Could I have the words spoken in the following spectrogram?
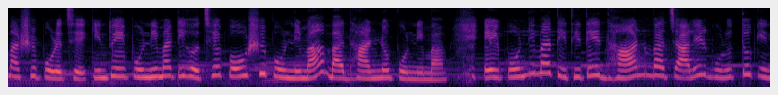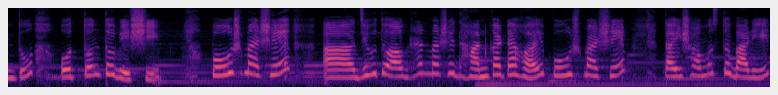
মাসে পড়েছে, কিন্তু এই পূর্ণিমাটি হচ্ছে পৌষী পূর্ণিমা বা ধান্য পূর্ণিমা। এই পূর্ণিমা তিথিতে ধান বা চালের গুরুত্ব কিন্তু অত্যন্ত বেশি। পৌষ মাসে যেহেতু অঘ্রাণ মাসে ধান কাটা হয়, পৌষ মাসে তাই সমস্ত বাড়ির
